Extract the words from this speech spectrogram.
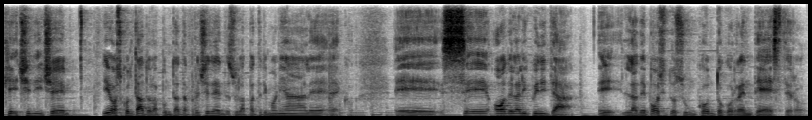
Che ci dice: Io ho ascoltato la puntata precedente sulla patrimoniale. Ecco, e se ho della liquidità e la deposito su un conto corrente estero,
